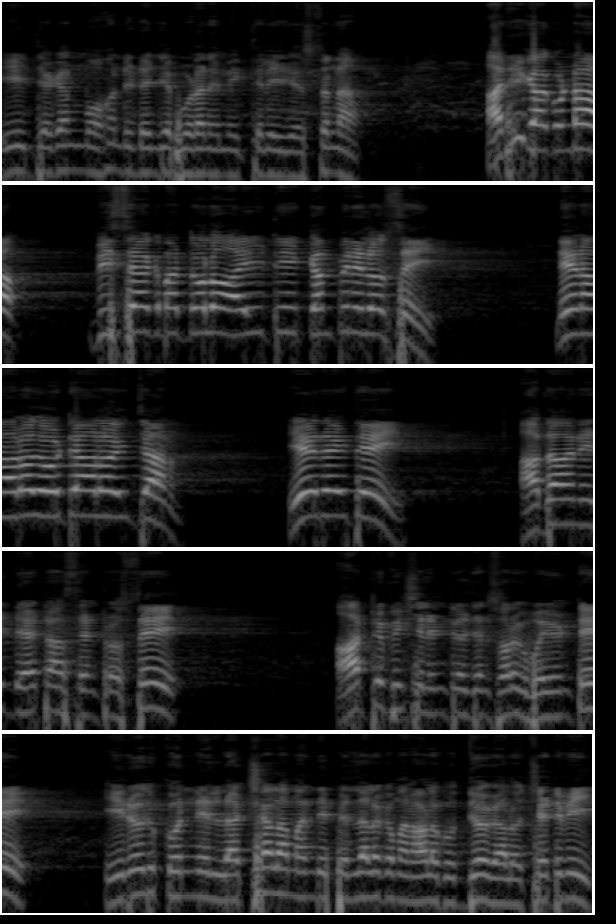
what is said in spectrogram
ఈ జగన్మోహన్ రెడ్డి అని చెప్పి కూడా నేను మీకు తెలియజేస్తున్నా. అది కాకుండా విశాఖపట్నంలో ఐటీ కంపెనీలు వస్తాయి. నేను ఆ రోజు ఒకటి ఆలోచించాను. ఏదైతే అదాని డేటా సెంటర్ వస్తే ఆర్టిఫిషియల్ ఇంటెలిజెన్స్ వరకు పోయి ఉంటే ఈరోజు కొన్ని లక్షల మంది పిల్లలకు మన వాళ్ళకు ఉద్యోగాలు వచ్చేటివి.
